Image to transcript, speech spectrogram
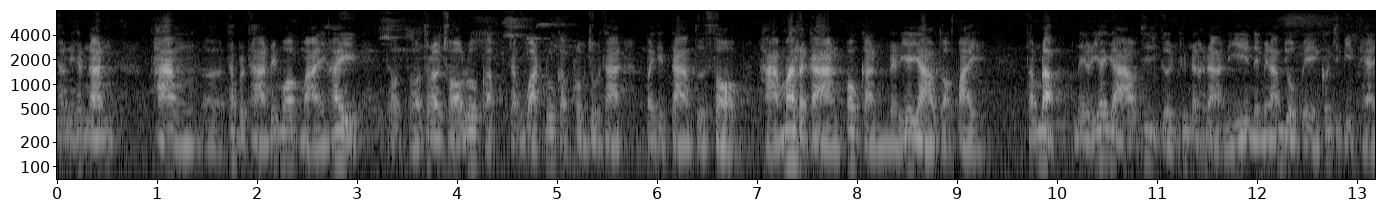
ทั้งนี้ทั้งนั้นทางท่านประธานได้มอบหมายให้สทรชร่วมกับจังหวัดร่วมกับกรมชลประทานไปติดตามตรวจสอบ หามาตรการป้องกันในระยะยาวต่อไป สำหรับในระยะยาวที่จะเกิดขึ้นในขณะนี้ ในแม่น้ำยมเองก็จะมีแผน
